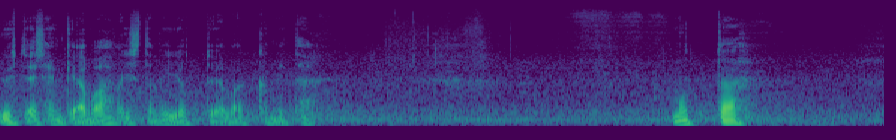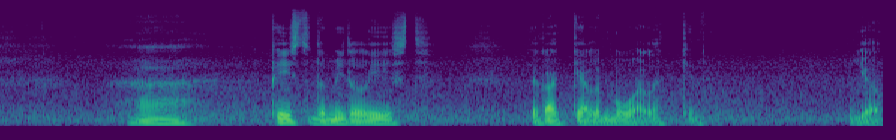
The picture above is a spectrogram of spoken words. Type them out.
yhteishenkeä vahvistavia juttuja vaikka mitä. Mutta Peace to the Middle East ja kaikkialle muuallekin. Joo.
